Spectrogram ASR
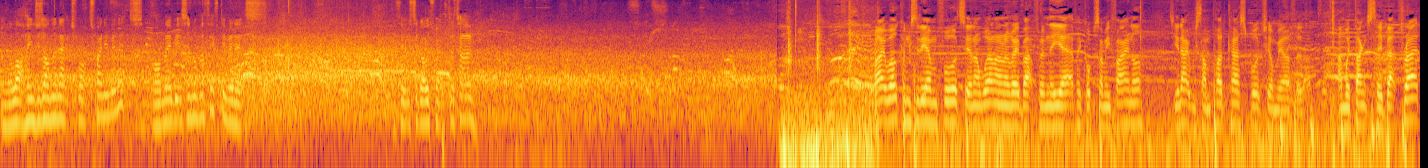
And a lot hinges on the next, what, 20 minutes? Or maybe it's another 50 minutes. If it was to go to extra time. Right, welcome to the M40, and I'm well on our way back from the uh, FA Cup semi-final. United We Stand podcast, to you on behalf of, and with thanks to Betfred.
